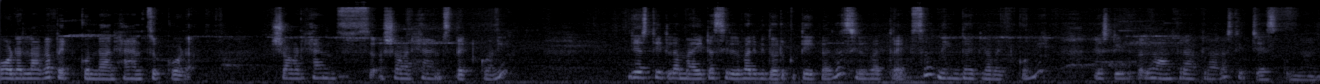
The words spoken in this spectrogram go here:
బోర్డర్ లాగా పెట్టుకున్నాను హ్యాండ్స్కి కూడా. షార్ట్ హ్యాండ్స్ షార్ట్ హ్యాండ్స్ పెట్టుకొని జస్ట్ ఇట్లా బయట సిల్వర్వి దొరుకుతాయి కదా సిల్వర్ థ్రెడ్స్ దీంతో ఇట్లా పెట్టుకొని జస్ట్ ఇట్లా లాంగ్ ఫ్రాక్ లాగా స్టిచ్ చేసుకున్నాను.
